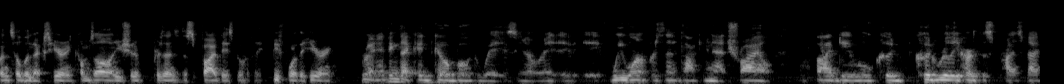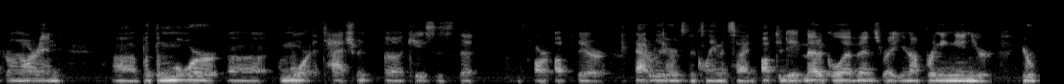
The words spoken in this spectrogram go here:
until the next hearing comes on. You should have presented this five days before the, before the hearing. Right, I think that could go both ways, you know, right? If, if we want to present a document at trial, the five-day rule could, could really hurt the surprise factor on our end. Uh, but the more, uh, the more attachment, uh, cases that are up there, that really hurts the claimant side. Up-to-date medical evidence, right? You're not bringing in your, your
